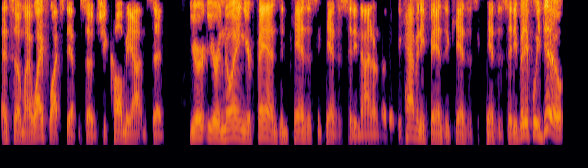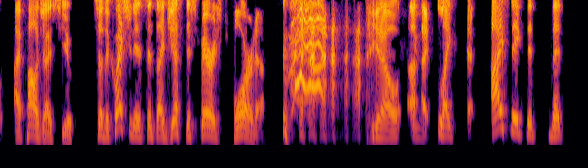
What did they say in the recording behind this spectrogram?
and so my wife watched the episode. She called me out and said. You're, you're annoying your fans in Kansas and Kansas City. Now, I don't know that we have any fans in Kansas and Kansas City, but if we do, I apologize to you so the question is, since I just disparaged Florida, you know, uh, like I think that that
